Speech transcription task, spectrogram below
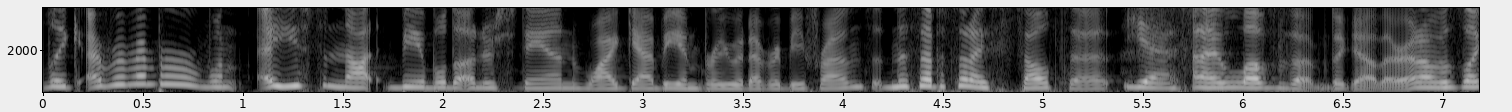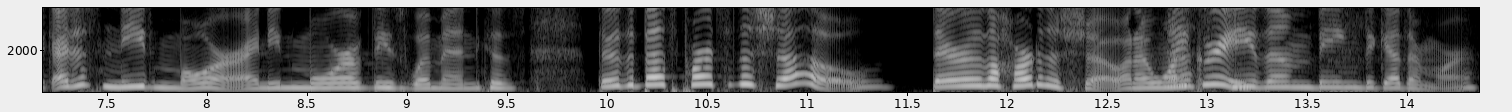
like I remember when I used to not be able to understand why Gabby and Bree would ever be friends. In this episode I felt it. Yes. And I love them together. And I was like, I just need more. I need more of these women because they're the best parts of the show. They're the heart of the show. And I want to see them being together more.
